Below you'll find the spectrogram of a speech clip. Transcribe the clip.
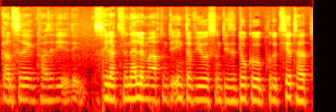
Ganze quasi die, die, das Redaktionelle macht und die Interviews und diese Doku produziert hat,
